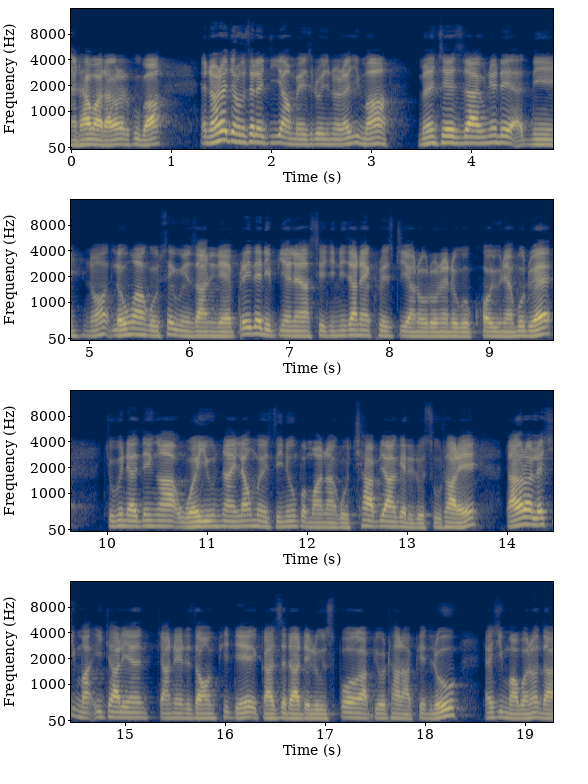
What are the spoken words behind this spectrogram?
အဲဒါပါဒါကတော့တစ်ခုပါအဲနောက်လည်းကျွန်တော်ဆက်လက်ကြည့်ရမယ်ဆိုလို့ကျွန်တော်လက်ရှိမှာမန်ချက်စတာယူနိုက်တက်အသင်းเนาะလုံးဝကိုစိတ်ဝင်စားနေတဲ့ပြည်သက်တွေပြန်လည်ဆေချင်နေကြတဲ့ခရစ္စတီယာနိုရိုနယ်ဒိုကိုခေါ်ယူနိုင်ဖို့အတွက်ဂျူဗင်တက်အသင်းကဝယ်ယူနိုင်လောက်မဲ့ဇီနုံပမာဏကိုချပြခဲ့တယ်လို့ဆိုထားတယ်။ဒါကတော့လက်ရှိမှာအီတာလီယန်ဂျာနယ်တစ်စောင်ဖြစ်တဲ့ Gazzetta dello Sport ကပြောထားတာဖြစ်တယ်လို့လက်ရှိမှာပေါ့နော်ဒါ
